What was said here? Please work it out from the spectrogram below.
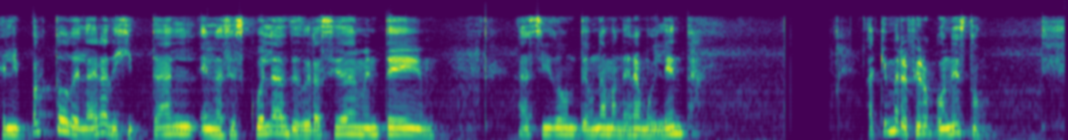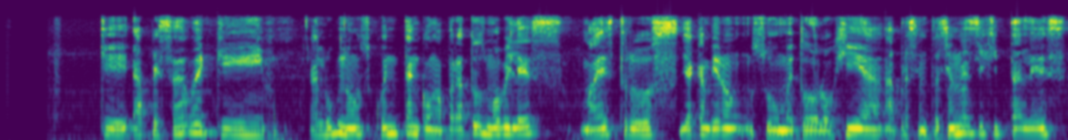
El impacto de la era digital en las escuelas desgraciadamente ha sido de una manera muy lenta. ¿A qué me refiero con esto? Que a pesar de que alumnos cuentan con aparatos móviles, maestros ya cambiaron su metodología a presentaciones digitales,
